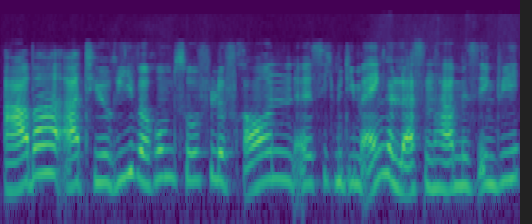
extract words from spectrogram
Aber eine Theorie, warum so viele Frauen äh, sich mit ihm eingelassen haben, ist irgendwie,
